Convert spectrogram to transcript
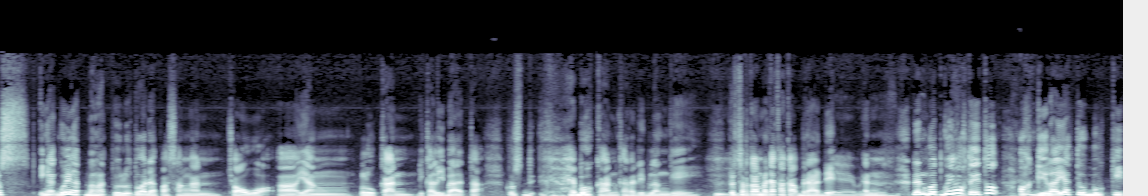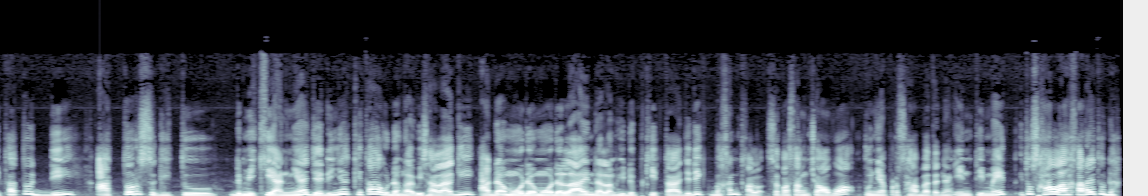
Terus ingat gue ingat banget dulu tuh ada pasangan cowok uh, yang pelukan di Kalibata. Terus di- heboh kan karena dibilang gay. Terus ternyata mereka kakak beradik. Benar. dan dan buat gue waktu itu oh gila ya tubuh kita tuh diatur segitu demikiannya jadinya kita udah nggak bisa lagi ada mode-mode lain dalam hidup kita jadi bahkan kalau sepasang cowok punya persahabatan yang intimate itu salah karena itu udah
